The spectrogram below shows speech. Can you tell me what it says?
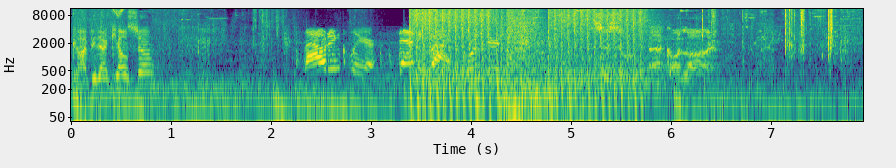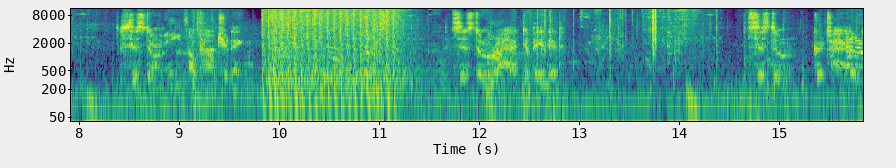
Copy that, Kelso? Loud and clear. Online. System malfunctioning. System reactivated. System curtailed.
